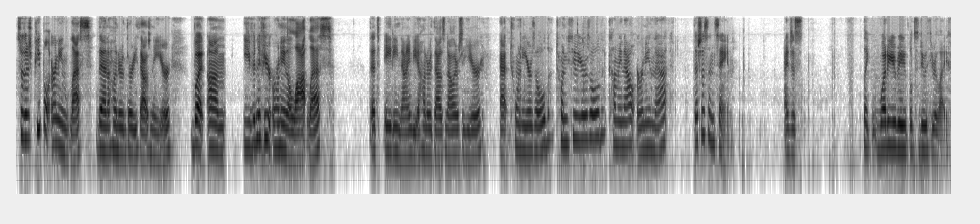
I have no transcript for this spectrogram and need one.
So there's people earning less than 130,000 a year, but um even if you're earning a lot less, that's 80, 90, 100,000 dollars a year at 20 years old, 22 years old, coming out earning that. That's just insane. I just like what are you able to do with your life?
